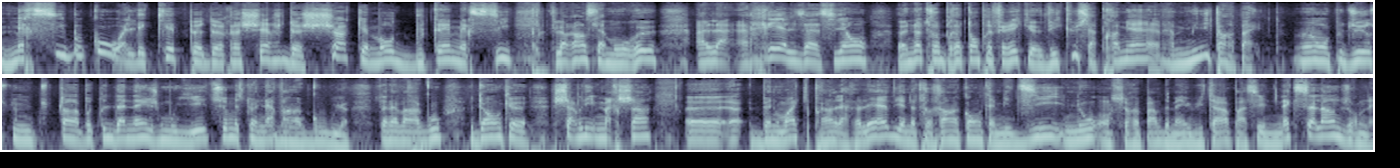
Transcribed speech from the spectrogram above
Merci beaucoup à l'équipe de recherche de choc, Maude Boutet. Merci, Florence Lamoureux, à la réalisation, euh, notre breton préféré qui a vécu sa première mini-tempête. Hein, on peut dire c'est une petite de la neige mouillée, tout ça, mais c'est un avant-goût. C'est un avant-goût. Donc, euh, Charlie Marchand, euh, Benoît qui prend la relève. Il y a notre rencontre à midi. Nous, on se reparle demain à 8 heures. Passez une excellente journée.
